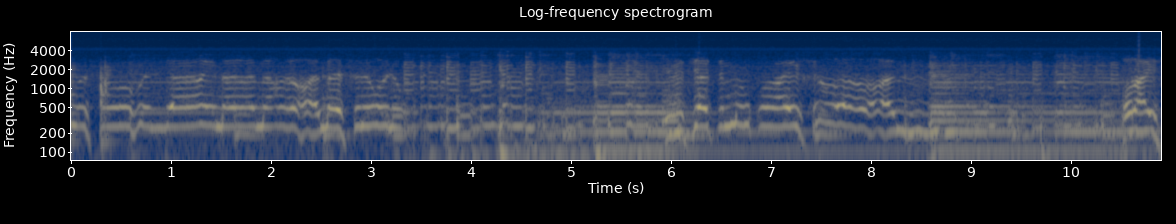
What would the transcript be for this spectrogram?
مسروف الداعي مع مسنون. يتيت من قريش. قريش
